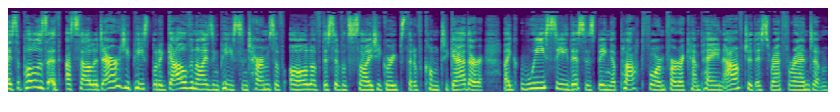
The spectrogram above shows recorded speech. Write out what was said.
I suppose a, a, solidarity piece, but a galvanizing piece in terms of all of the civil society groups that have come together. Like we see this as being a platform for a campaign after this referendum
